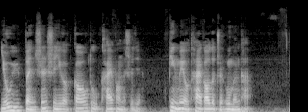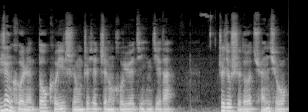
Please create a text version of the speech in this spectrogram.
由于本身是一个高度开放的世界，并没有太高的准入门槛，任何人都可以使用这些智能合约进行借贷，这就使得全球。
